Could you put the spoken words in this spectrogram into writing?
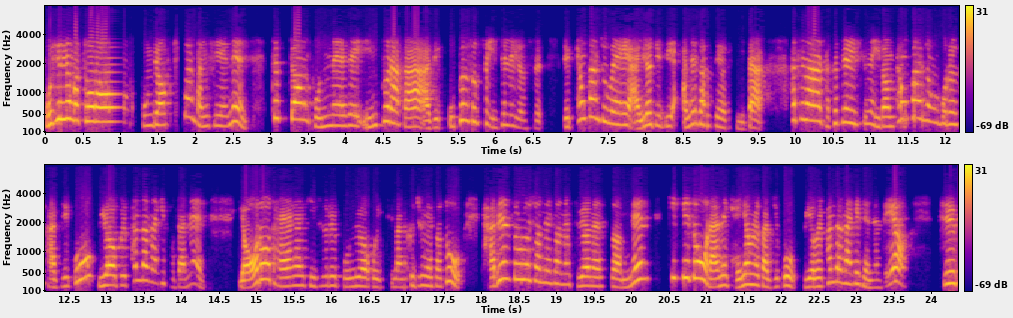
보시는 것처럼 공격 초반 당시에는 특정 본넷의 인프라가 아직 오픈소스 인텔리전스, 즉 평판 조회에 알려지지 않은 상태였습니다. 하지만 다크트레이스는 이런 평판 정보를 가지고 위협을 판단하기보다는 여러 다양한 기술을 보유하고 있지만 그 중에서도 다른 솔루션에서는 구현할 수 없는 희귀도라는 개념을 가지고 위협을 판단하게 되는데요. 즉,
